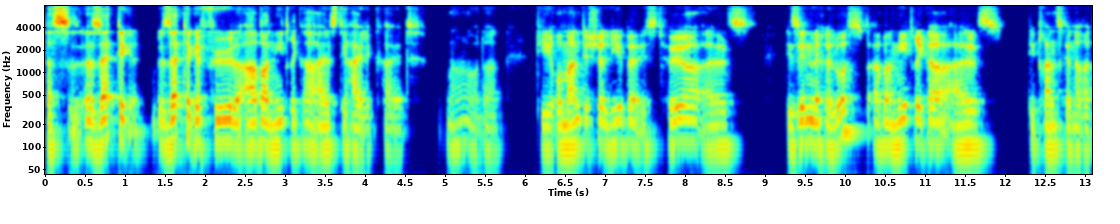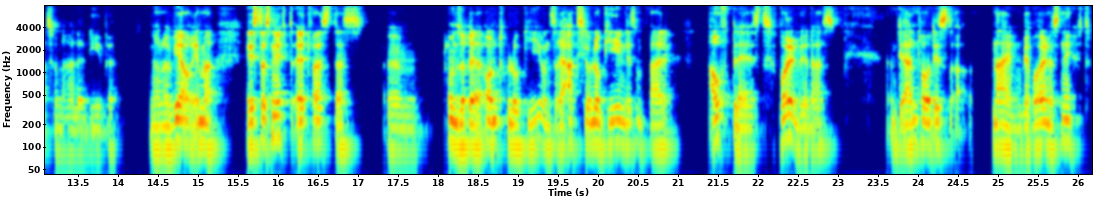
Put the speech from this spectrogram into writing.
das Sättegefühl, aber niedriger als die Heiligkeit. Ne? Oder die romantische Liebe ist höher als die sinnliche Lust, aber niedriger als die transgenerationale Liebe. Oder wie auch immer. Ist das nicht etwas, das ähm, unsere Ontologie, unsere Axiologie in diesem Fall aufbläst? Wollen wir das? Und die Antwort ist nein, wir wollen es nicht.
